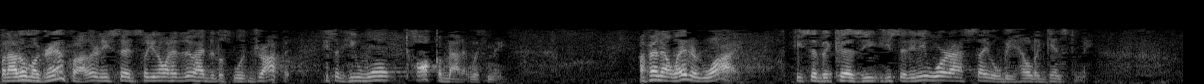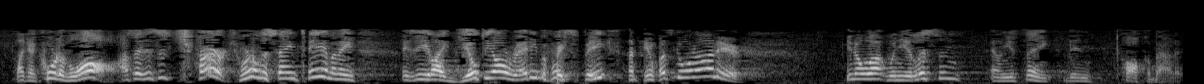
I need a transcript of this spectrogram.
But I know my grandfather, and he said, So you know what I had to do? I had to just drop it. He said, He won't talk about it with me. I found out later why. He said, Because he, he said, Any word I say will be held against me. Like a court of law. I said, This is church. We're on the same team. I mean, is he like guilty already before he speaks? I mean, what's going on here? You know what? When you listen and when you think, then talk about it.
